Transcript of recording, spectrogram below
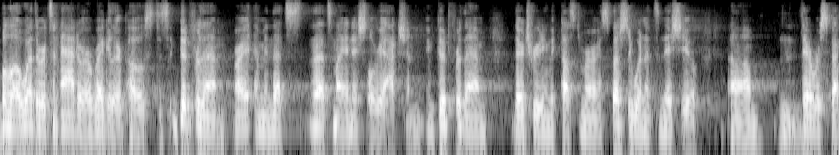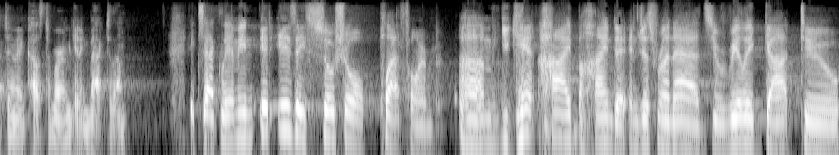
below, whether it's an ad or a regular post. It's good for them, right? I mean, that's that's my initial reaction. And good for them. They're treating the customer, especially when it's an issue, um, they're respecting the customer and getting back to them. Exactly. I mean, it is a social platform. Um, you can't hide behind it and just run ads. You really got to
